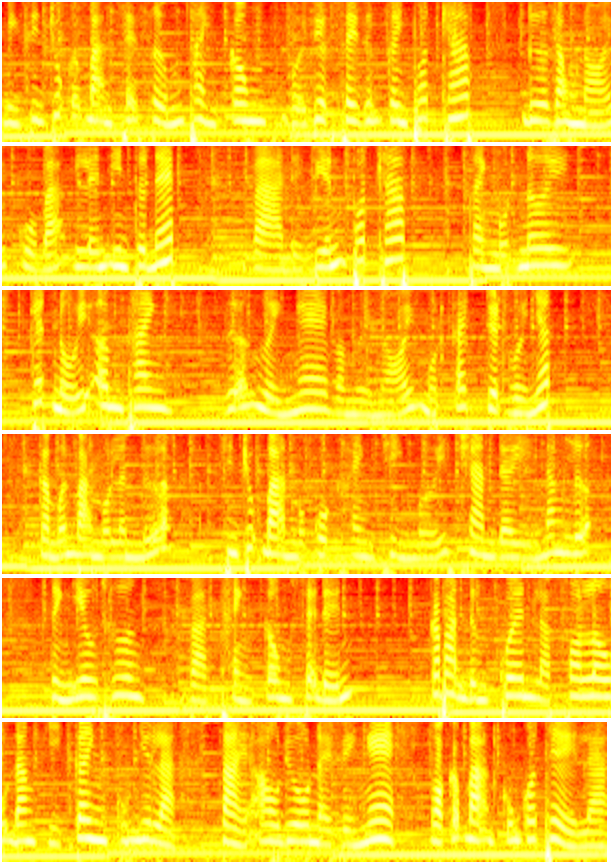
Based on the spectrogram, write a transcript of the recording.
Mình xin chúc các bạn sẽ sớm thành công với việc xây dựng kênh podcast đưa giọng nói của bạn lên internet. Và để biến podcast thành một nơi kết nối âm thanh giữa người nghe và người nói một cách tuyệt vời nhất Cảm ơn bạn một lần nữa. Xin chúc bạn một cuộc hành trình mới tràn đầy năng lượng, tình yêu thương và thành công sẽ đến. các bạn đừng quên là follow đăng ký kênh cũng như là tải audio này về nghe hoặc các bạn cũng có thể là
